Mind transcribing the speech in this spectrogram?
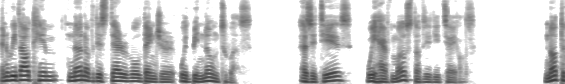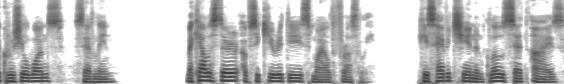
and without him, none of this terrible danger would be known to us. As it is, we have most of the details. Not the crucial ones, said Lynn. McAllister of security smiled frostily. His heavy chin and close-set eyes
